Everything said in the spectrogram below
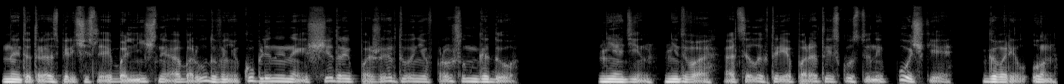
на этот раз перечисляя больничное оборудование, купленное на их щедрые пожертвования в прошлом году. «Не один, не два, а целых три аппарата искусственной почки», — говорил он,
